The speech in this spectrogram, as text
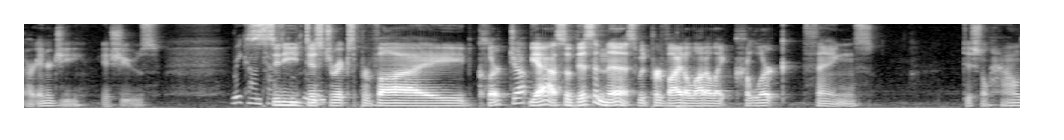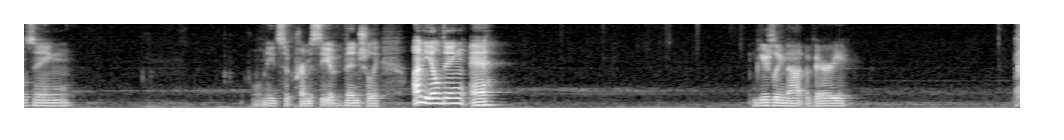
our energy issues. Recon City districts provide clerk job. Yeah, so this and this would provide a lot of like clerk things. Additional housing. We'll need supremacy eventually. Unyielding, eh. I'm usually not a very.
